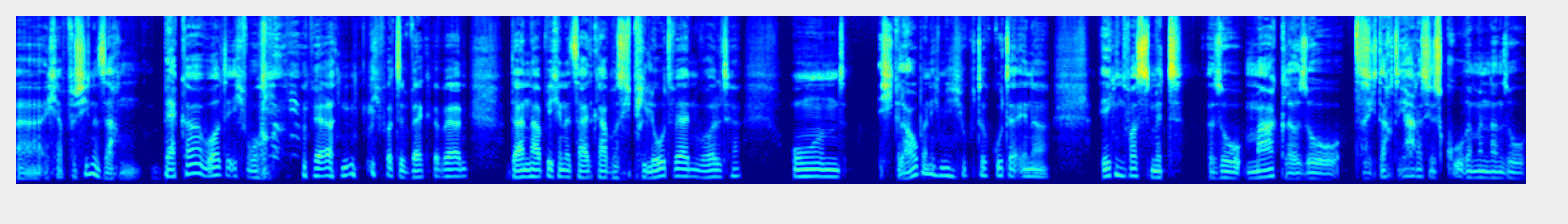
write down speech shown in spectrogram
äh, ich habe verschiedene Sachen. Bäcker wollte ich werden. Ich wollte Bäcker werden. Dann habe ich eine Zeit gehabt, wo ich Pilot werden wollte. Und ich glaube, wenn ich mich gut, gut erinnere, irgendwas mit so Makler, so, dass ich dachte, ja, das ist cool, wenn man dann so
